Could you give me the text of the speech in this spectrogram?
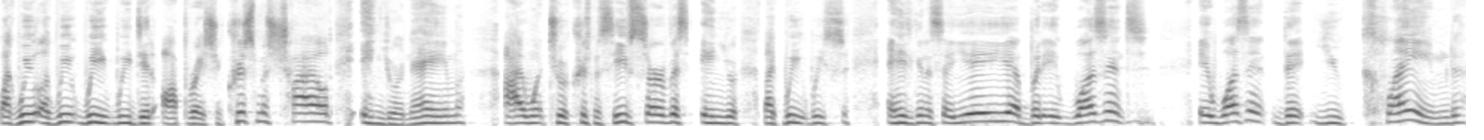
Like we like we we we did Operation Christmas Child in your name. I went to a Christmas Eve service in your like we we and he's gonna say, yeah, yeah, yeah, but it wasn't it wasn't that you claimed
